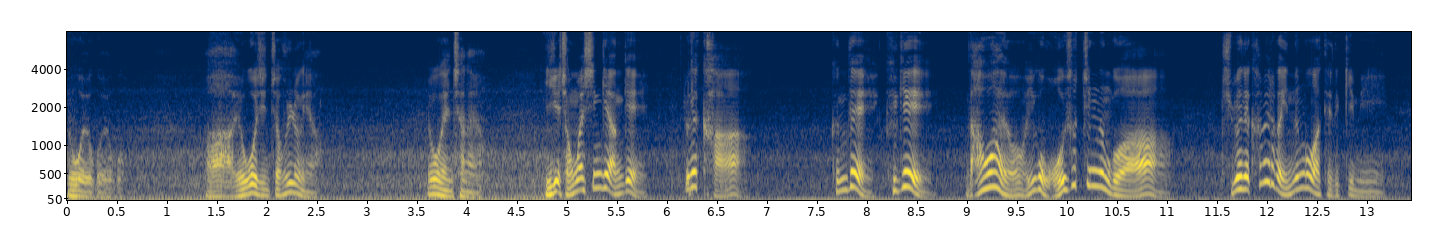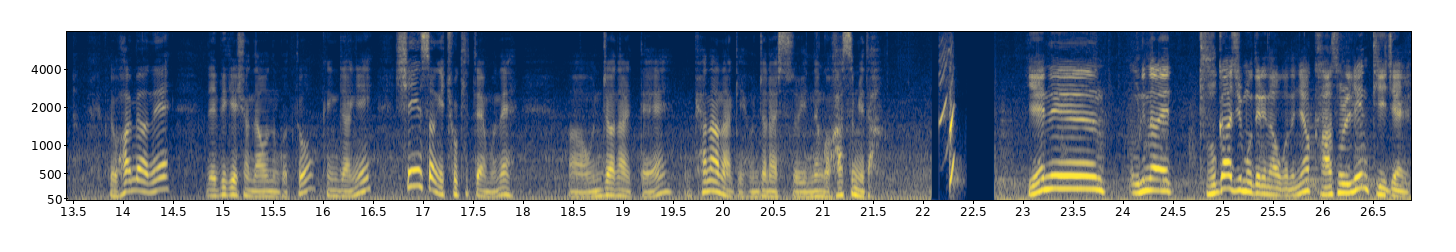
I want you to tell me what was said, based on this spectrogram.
요거 요거 요거. 와, 요거 진짜 훌륭해요. 요거 괜찮아요. 이게 정말 신기한 게 이렇게 가. 근데 그게 나와요. 이거 어디서 찍는 거야? 주변에 카메라가 있는 것 같아 느낌이. 그 화면에 내비게이션 나오는 것도 굉장히 시인성이 좋기 때문에 어, 운전할 때 편안하게 운전할 수 있는 것 같습니다. 얘는 우리나라에 두 가지 모델이 나오거든요. 가솔린, 디젤.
